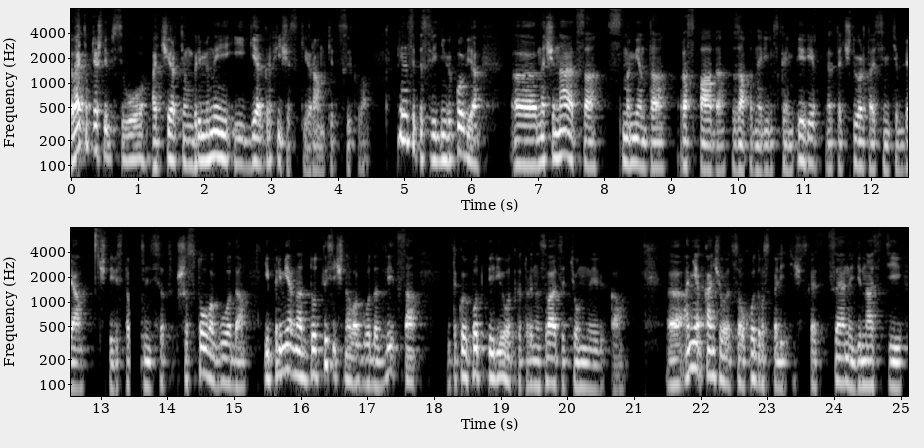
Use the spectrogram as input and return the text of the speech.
Давайте прежде всего очертим временные и географические рамки цикла. В принципе, Средневековье э, начинается с момента распада Западной Римской империи, это 4 сентября 486 года, и примерно до 1000 года длится такой подпериод, который называется «Темные века». Э, они оканчиваются уходом с политической сцены династии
